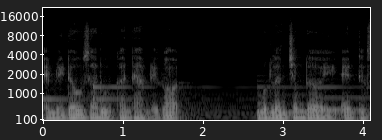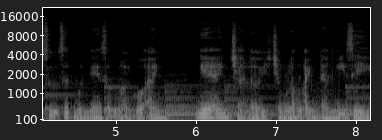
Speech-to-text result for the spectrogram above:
Em lấy đâu ra đủ can đảm để gọi? Một lần trong đời, em thực sự rất muốn nghe giọng nói của anh, nghe anh trả lời trong lòng anh đang nghĩ gì.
